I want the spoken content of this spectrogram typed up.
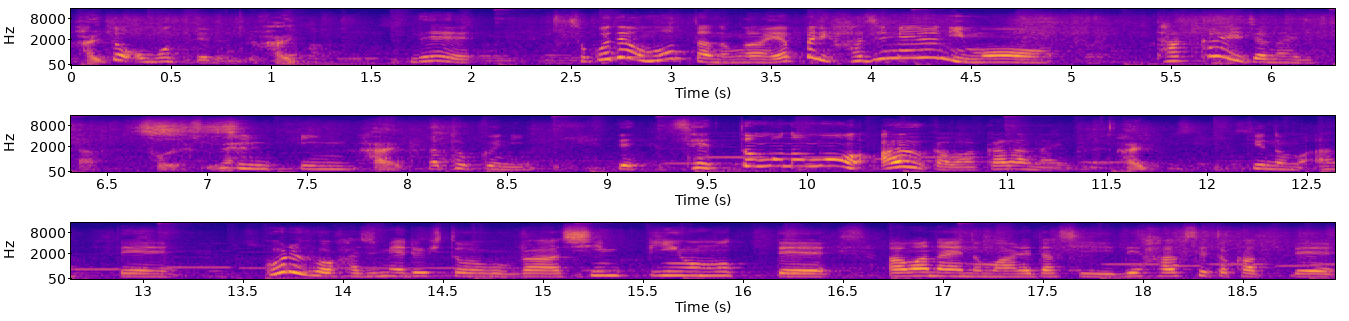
はい。いと思ってるんです、はい。でそこで思ったのがやっぱり始めるにも高いじゃないですか。そうですね。新品は特に、でセットものも合うかわからないっはい。ていうのもあってゴルフを始める人が新品を持って合わないのもあれだしでハーフセット買って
